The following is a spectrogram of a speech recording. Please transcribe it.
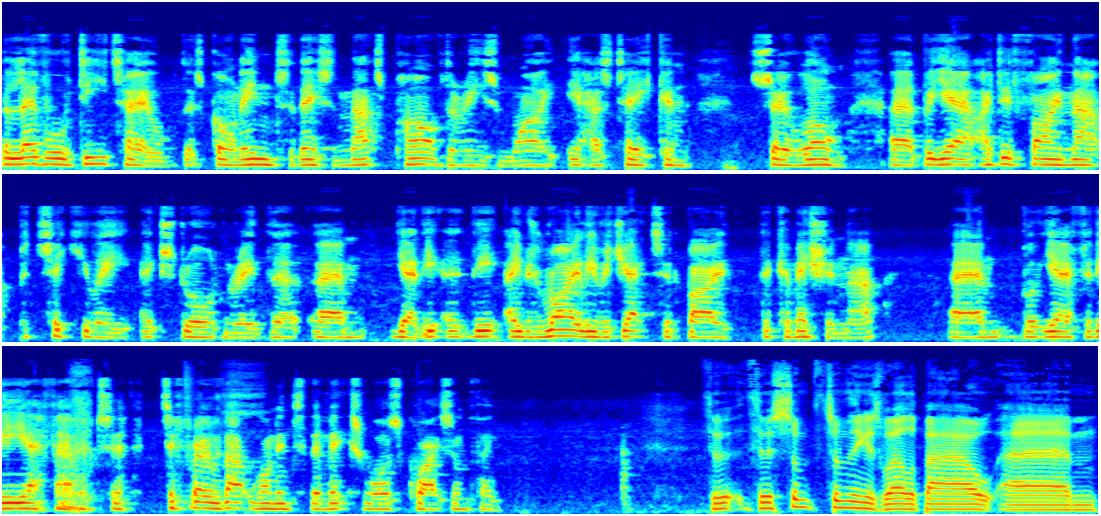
the level of detail that's gone into this, and that's part of the reason why it has taken so long. Uh, but yeah, I did find that particularly extraordinary. That um, yeah, the the it was rightly rejected by the commission that Um, but yeah, for the EFL to, to throw that one into the mix was quite something. There, there's some something as well about um,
